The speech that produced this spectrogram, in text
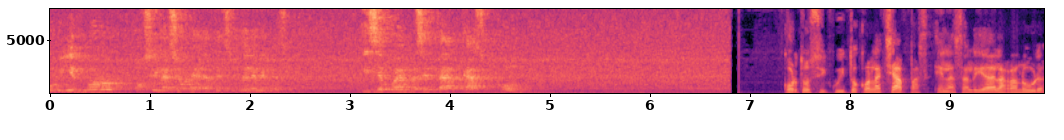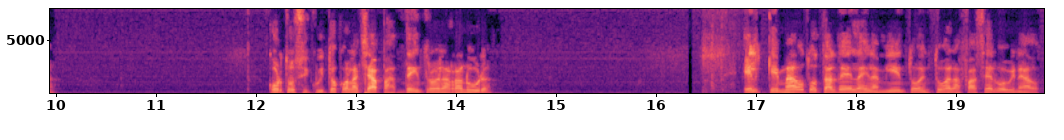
o bien por oscilaciones en la tensión de alimentación. Y se pueden presentar casos como cortocircuito con las chapas en la salida de la ranura, cortocircuito con las chapas dentro de la ranura, el quemado total del aislamiento en toda la fase del bobinado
